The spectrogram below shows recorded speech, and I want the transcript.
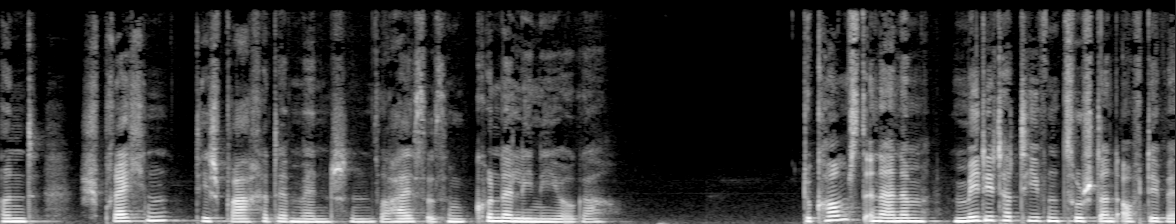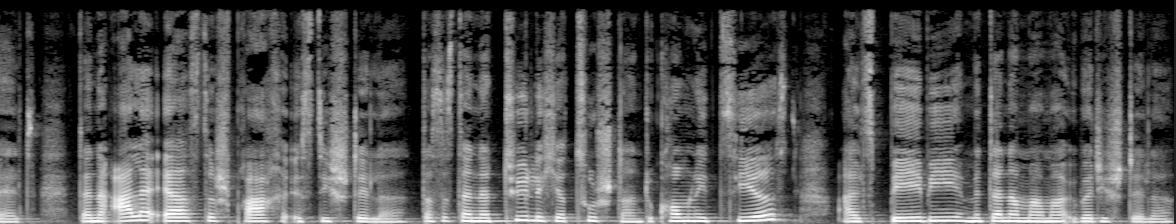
und sprechen die Sprache der Menschen, so heißt es im Kundalini Yoga. Du kommst in einem meditativen Zustand auf die Welt. Deine allererste Sprache ist die Stille. Das ist dein natürlicher Zustand. Du kommunizierst als Baby mit deiner Mama über die Stille.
